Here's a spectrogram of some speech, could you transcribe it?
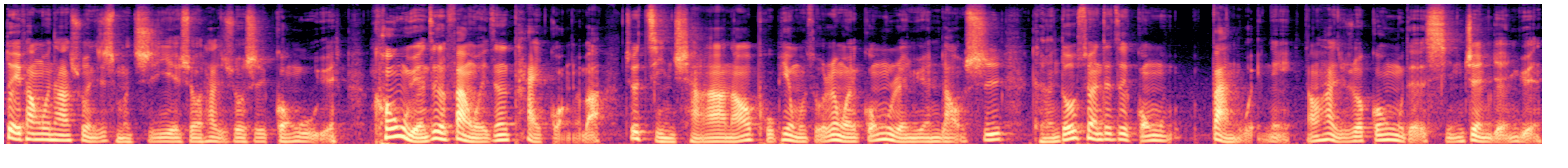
对方问他说你是什么职业的时候，他只说是公务员。公务员这个范围真的太广了吧？就警察啊，然后普遍我们所认为的公务人员、老师，可能都算在这个公务范围内。然后他只是说公务的行政人员。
